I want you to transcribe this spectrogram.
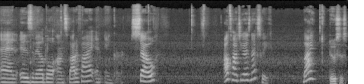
and it is available on Spotify and Anchor. So, I'll talk to you guys next week. Bye. Deuces.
